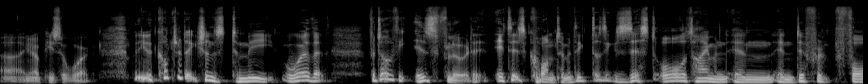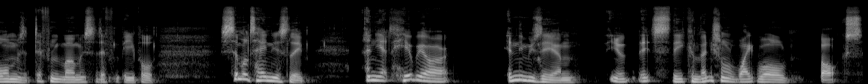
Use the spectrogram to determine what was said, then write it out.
uh, you know, a piece of work. But the contradictions to me were that photography is fluid. It, it is quantum. It does exist all the time in, in, in different forms, at different moments, to different people, simultaneously. And yet here we are in the museum. You know, it's the conventional white wall box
